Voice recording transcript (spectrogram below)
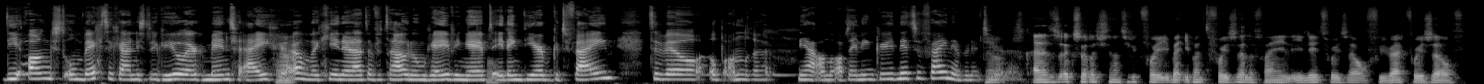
die angst om weg te gaan is natuurlijk heel erg mensen-eigen. Ja. Omdat je inderdaad een vertrouwde omgeving hebt. En je denkt, hier heb ik het fijn. Terwijl op andere, ja, andere afdelingen kun je het net zo fijn hebben natuurlijk. En het is ook zo dat je natuurlijk voor je, je, bent, je bent voor jezelf, hè? Je, je leert voor jezelf, je werkt voor jezelf.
